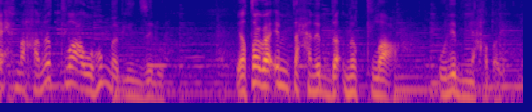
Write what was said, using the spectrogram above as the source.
إحنا هنطلع وهم بينزلوا. يا ترى إمتى هنبدأ نطلع ونبني حضارتنا؟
